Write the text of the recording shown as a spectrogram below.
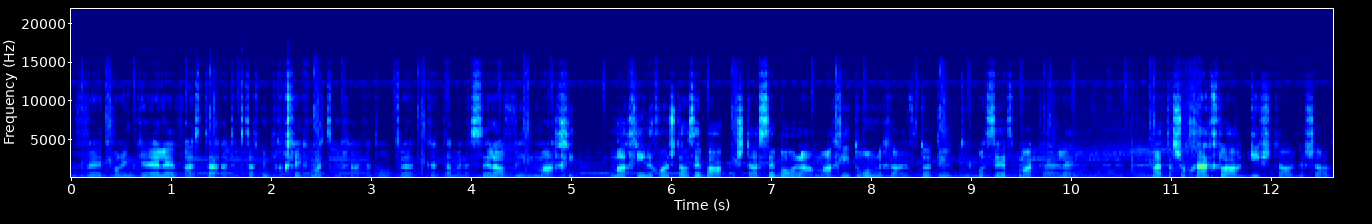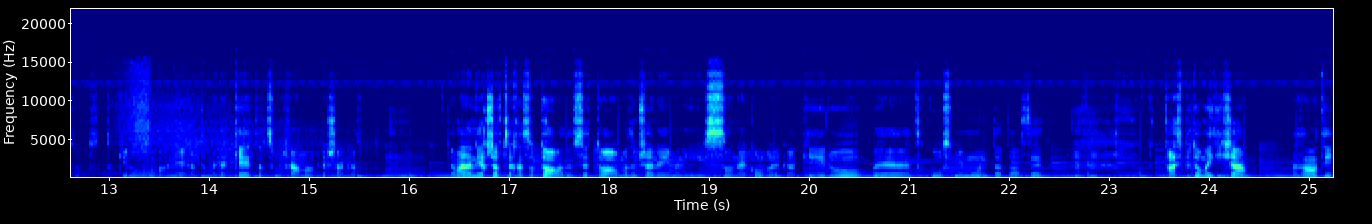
ודברים כאלה, ואז אתה, אתה קצת מתרחק מעצמך, כי אתה רוצה, כי אתה מנסה להבין מה הכי, מה הכי נכון שאתה עושה, שתעשה בעולם, מה הכי יתרום לך, איפה אתה תתבסס, מה כאלה. ואתה שוכח להרגיש את ההרגשה הזאת. אתה כאילו, אני, אתה מדכא את עצמך מהרגשה כזאת. אתה אומר, אני עכשיו צריך לעשות תואר, אז אני עושה תואר, מה זה משנה אם אני שונא כל רגע? כאילו, בקורס מימון אתה תעשה את זה. ואז פתאום הייתי שם, אז אמרתי,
